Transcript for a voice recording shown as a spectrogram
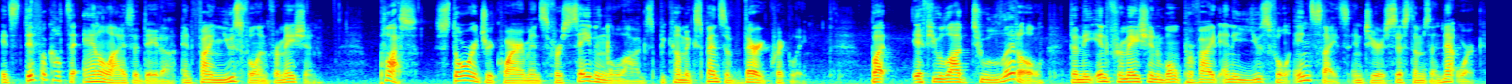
it's difficult to analyze the data and find useful information. Plus, storage requirements for saving the logs become expensive very quickly. But if you log too little, then the information won't provide any useful insights into your systems and network.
